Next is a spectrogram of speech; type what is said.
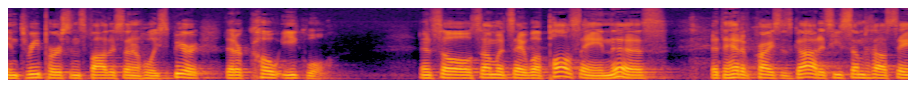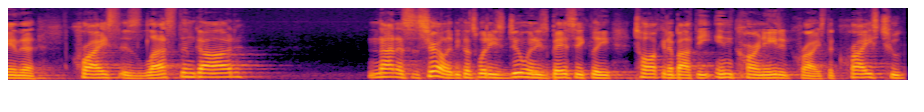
in three persons Father, Son, and Holy Spirit that are co equal. And so some would say, well, Paul's saying this, that the head of Christ is God, is he somehow saying that Christ is less than God? Not necessarily, because what he's doing is basically talking about the incarnated Christ, the Christ who,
